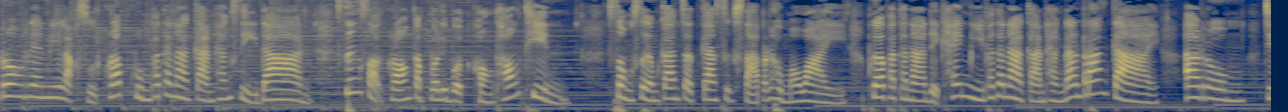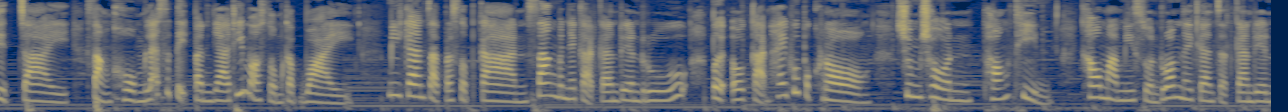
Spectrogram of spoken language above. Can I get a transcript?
โรงเรียนมีหลักสูตรครอบคลุมพัฒนาการทั้ง 4 ด้าน ซึ่งสอดคล้องกับบริบทของท้องถิ่น ส่งเสริมการจัดการศึกษาประถมวัย เพื่อพัฒนาเด็กให้มีพัฒนาการทางด้านร่างกาย อารมณ์ จิตใจ สังคม และสติปัญญาที่เหมาะสมกับวัย มีการจัดประสบการณ์ สร้างบรรยากาศการเรียนรู้ เปิดโอกาสให้ผู้ปกครอง ชุมชน ท้องถิ่น เข้ามามีส่วนร่วมในการจัดการเรียน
